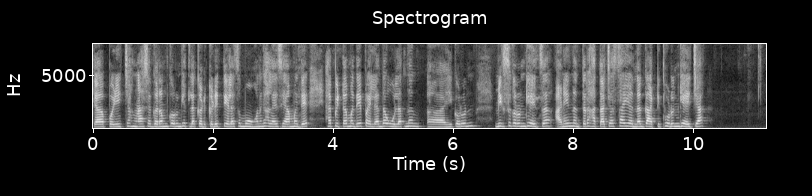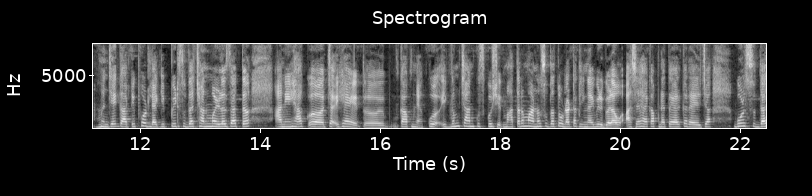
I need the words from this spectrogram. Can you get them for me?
त्या पळी चांगला अशा गरम करून घेतल्या कडकडीत तेलाचं मोहन घालायचं ह्यामध्ये ह्या पिठामध्ये पहिल्यांदा ओलातनं हे करून मिक्स करून घ्यायचं आणि नंतर हाताच्या साह्यानं गाठी फोडून घ्यायच्या. म्हणजे गाठी फोडल्या की पीठ सुद्धा छान मळलं जातं. आणि ह्या ह्या आहेत कापण्या. कु एकदम छान कुसकुशीत. म्हातारा माणूस सुद्धा तोंडात टाकली नाही विरगळावं. अशा ह्या कापण्या तयार करायच्या. गुळ सुद्धा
